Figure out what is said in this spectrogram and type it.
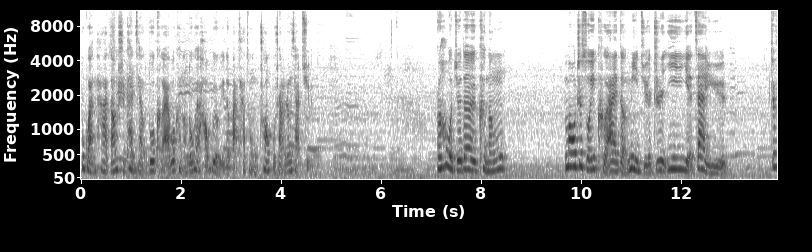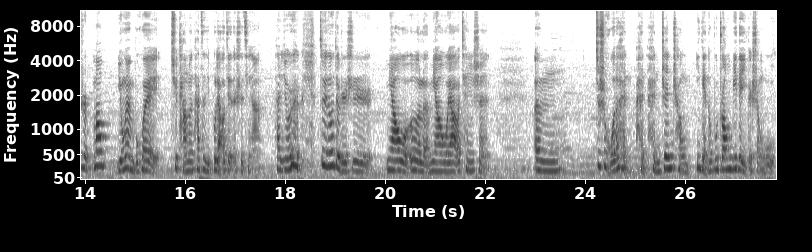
不管他当时看起来有多可爱，我可能都会毫不犹豫的把它从窗户上扔下去。然后我觉得可能。猫之所以可爱的秘诀之一，也在于，就是猫永远不会去谈论他自己不了解的事情啊，他就是最多就只是喵，我饿了，喵，我要 attention，嗯，就是活得很很很真诚，一点都不装逼的一个生物。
